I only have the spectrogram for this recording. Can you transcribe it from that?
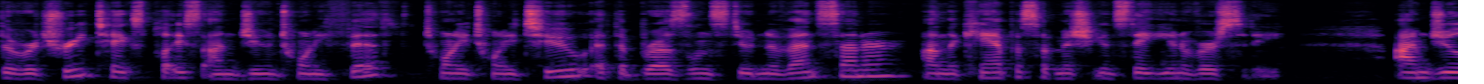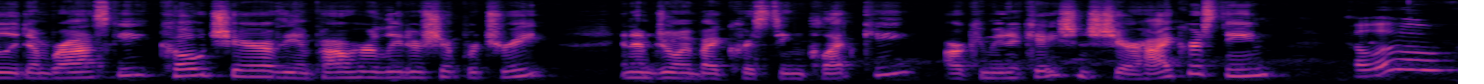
The retreat takes place on June 25th, 2022, at the Breslin Student Event Center on the campus of Michigan State University. I'm Julie Dombrowski, co chair of the Empower Her Leadership Retreat, and I'm joined by Christine Kletke, our communications chair. Hi, Christine. Hello.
